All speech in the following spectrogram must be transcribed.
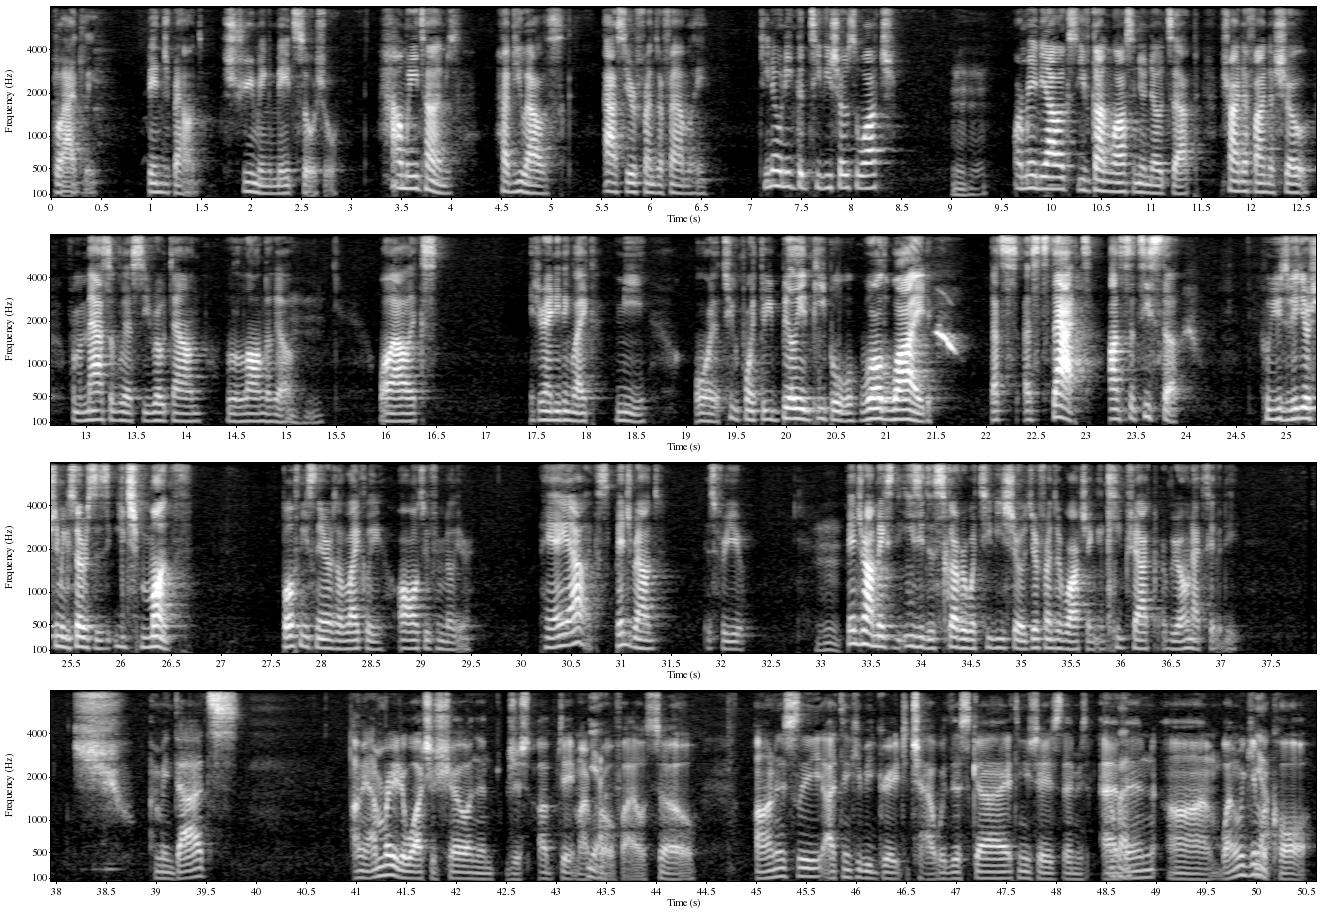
Gladly. Binge bound. Streaming made social. How many times have you, Alex, asked your friends or family, do you know any good TV shows to watch? Mm-hmm. Or maybe, Alex, you've gotten lost in your notes app trying to find a show from a massive list you wrote down long ago. Well, Alex, if you're anything like me or the 2.3 billion people worldwide, that's a stat on Statista, who use video streaming services each month. Both these scenarios are likely all too familiar. Hey, hey, Alex, BingeBound is for you. Hmm. BingeBound makes it easy to discover what TV shows your friends are watching and keep track of your own activity. I mean, that's. I mean, I'm ready to watch a show and then just update my Yeah. profile. So, honestly, I think it'd be great to chat with this guy. I think you say his name is Evan. Um, why don't we give him a call?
